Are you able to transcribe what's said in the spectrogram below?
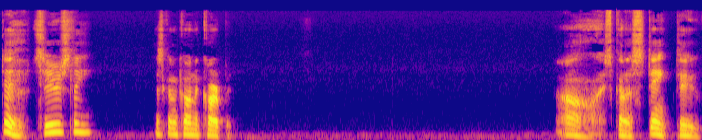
Dude, seriously? It's gonna go on the carpet. Oh, it's gonna stink too.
